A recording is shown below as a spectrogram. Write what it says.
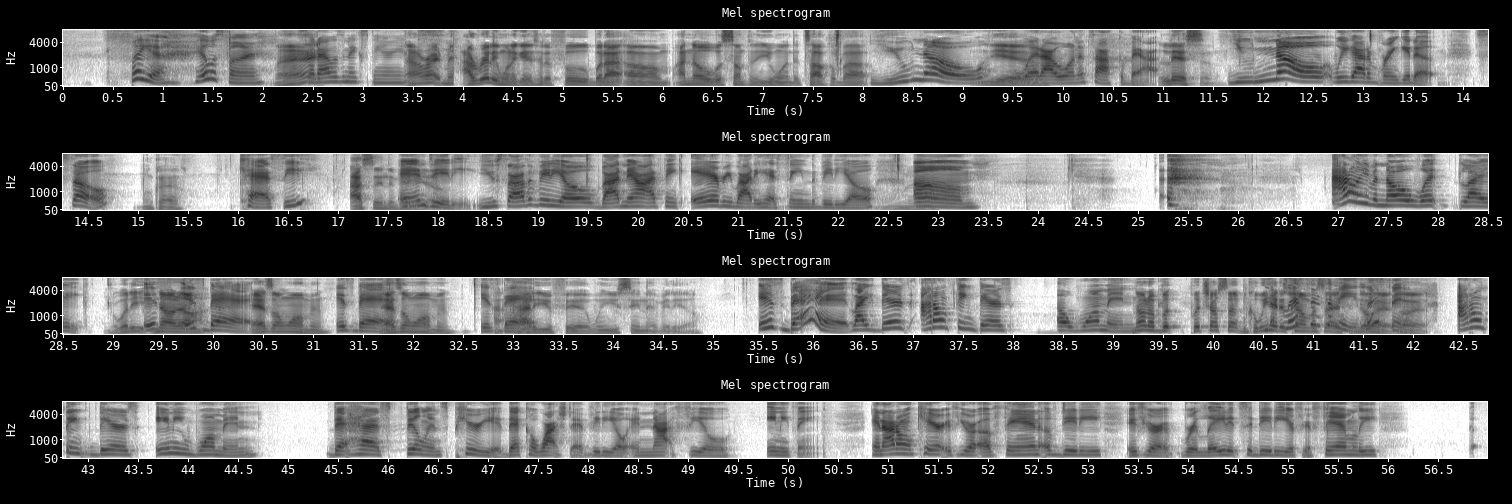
But yeah, it was fun. Right. So that was an experience. All right, man. I really want to get into the food, but I um I know it was something you wanted to talk about. You know Yeah. what I want to talk about. Listen, You know we got to bring it up. So, okay. Cassie I seen the video. and Diddy. You saw the video. By now, I think everybody has seen the video. Um I don't even know what like What do you? It's- no, no. it's bad. As a woman, it's bad. as a woman, It's bad. How do you feel when you seen that video? it's bad. Like there's I don't think there's a woman No, no, but put yourself because we had this listen conversation. to me. Go listen. ahead, ahead. I don't think there's any woman that has feelings, period, that could watch that video and not feel anything. And I don't care if you're a fan of Diddy, if you're related to Diddy, if your family,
